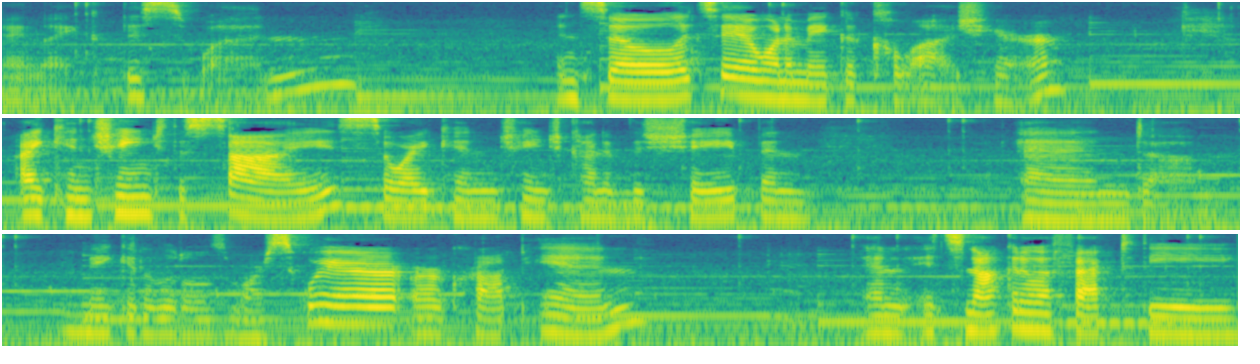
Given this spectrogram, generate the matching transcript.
I like this one. And so let's say I wanna make a collage here. I can change the size so I can change kind of the shape and and um, make it a little more square or crop in and it's not going to affect the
